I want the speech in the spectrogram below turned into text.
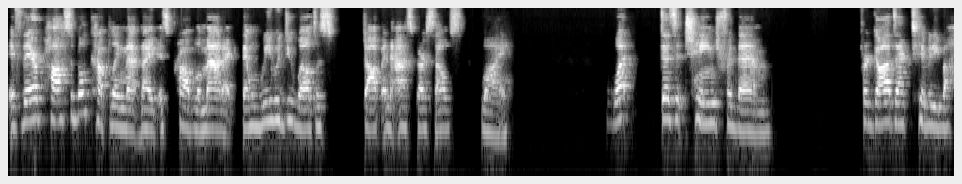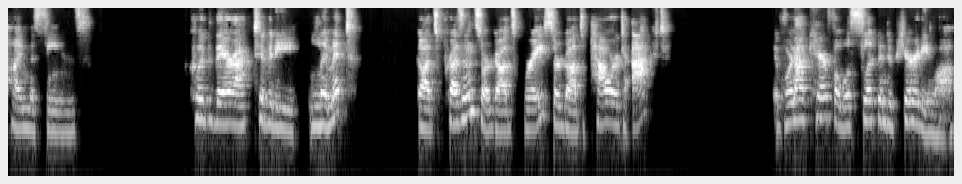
If their possible coupling that night is problematic, then we would do well to stop and ask ourselves why. What does it change for them? For God's activity behind the scenes? Could their activity limit God's presence or God's grace or God's power to act? If we're not careful, we'll slip into purity law.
